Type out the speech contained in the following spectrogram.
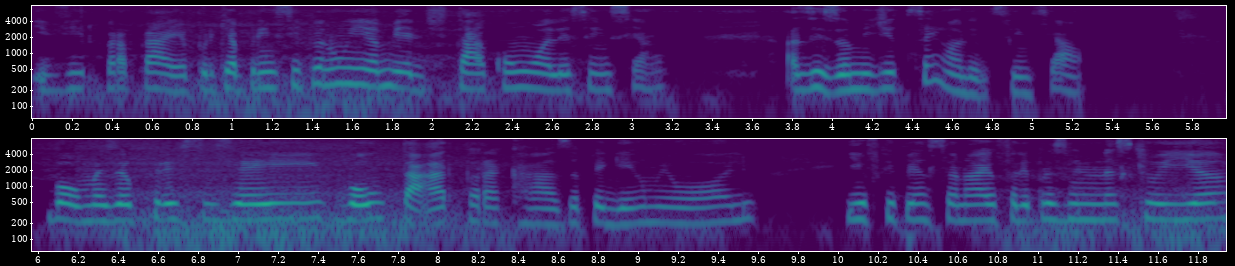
e vir para praia, porque a princípio eu não ia meditar com óleo essencial. Às vezes eu medito sem óleo essencial. Bom, mas eu precisei voltar para casa, peguei o meu óleo e eu fiquei pensando, ah, eu falei para as meninas que eu ia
